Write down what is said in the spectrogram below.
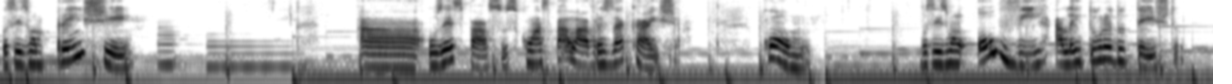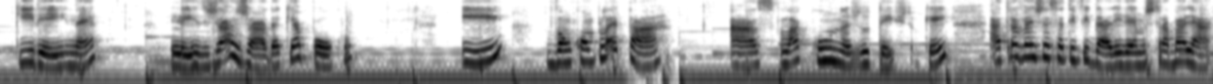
vocês vão preencher a, os espaços com as palavras da caixa. Como? Vocês vão ouvir a leitura do texto, que irei, né, ler já já daqui a pouco, e vão completar as lacunas do texto, ok? Através dessa atividade, iremos trabalhar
